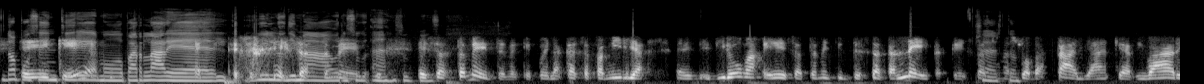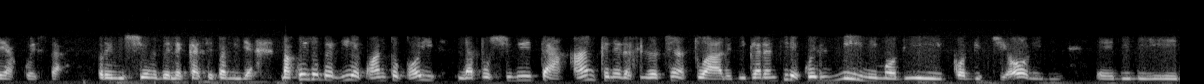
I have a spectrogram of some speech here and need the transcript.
Dopo eh, sentiremo che, parlare eh, Lillo di Mauro. Su, eh, su esattamente, perché poi la casa famiglia eh, di Roma è esattamente intestata a lei, perché è stata certo. una sua battaglia anche arrivare a questa previsione delle case famiglia, ma questo per dire quanto poi la possibilità anche nella situazione attuale di garantire quel minimo di condizioni, di eh, di, di,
